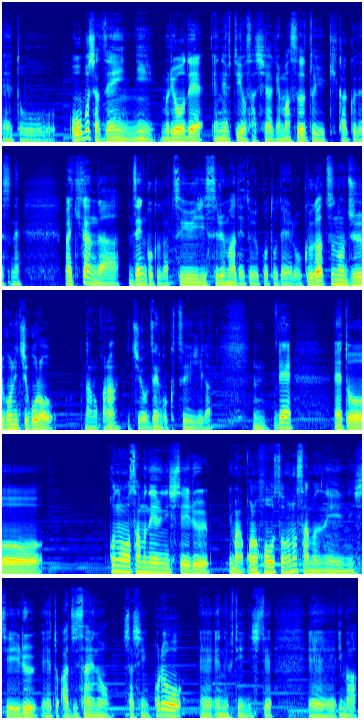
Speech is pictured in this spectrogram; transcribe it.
えーと、応募者全員に無料で NFT を差し上げますという企画ですね。まあ、期間が全国が梅雨入りするまでということで6月の15日頃なのかな？一応全国梅雨入りが。うん、でえ、ー、とこのサムネイルにしている今この放送のサムネイルにしている、えーと、アジサイの写真これを、えー、NFT にして、えー、今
